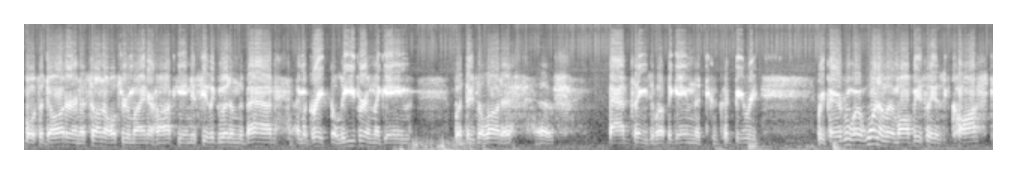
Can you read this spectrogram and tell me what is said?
both a daughter and a son all through minor hockey, and you see the good and the bad. I'm a great believer in the game, but there's a lot of, of bad things about the game that could, be re- repaired. One of them obviously is cost,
